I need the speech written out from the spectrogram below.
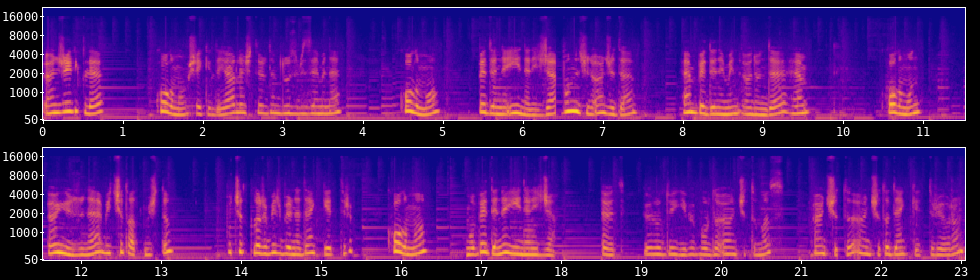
Öncelikle kolumu bu şekilde yerleştirdim düz bir zemine. Kolumu bedene iğneleyeceğim. Bunun için önceden hem bedenimin önünde hem kolumun ön yüzüne bir çıt atmıştım. Bu çıtları birbirine denk getirip kolumu bu bedene iğneleyeceğim. Evet, görüldüğü gibi burada ön çıtımız. Ön çıtı, ön çıtı denk getiriyorum.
